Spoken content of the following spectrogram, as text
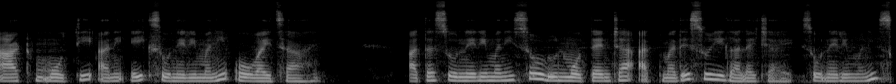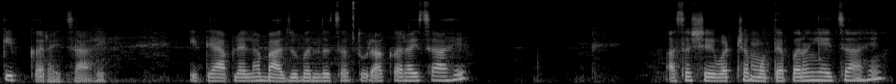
आठ मोती आणि एक सोनेरी मणी ओवायचा आहे. आता सोनेरी मणी सोडून मोत्यांच्या आतमध्ये सुई घालायची आहे. सोनेरी मणी स्किप करायचा आहे. इथे आपल्याला बाजूबंदचा तुरा करायचा आहे. असं शेवटच्या मोत्यापर्यंत यायचं आहे.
